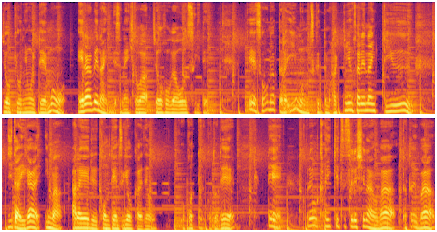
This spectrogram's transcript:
状況においてもう選べないんですね人は情報が多すぎて。でそうなったらいいもの作っても発見されないっていう事態が今あらゆるコンテンツ業界で起こってることで。でこれを解決する手段は例えば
